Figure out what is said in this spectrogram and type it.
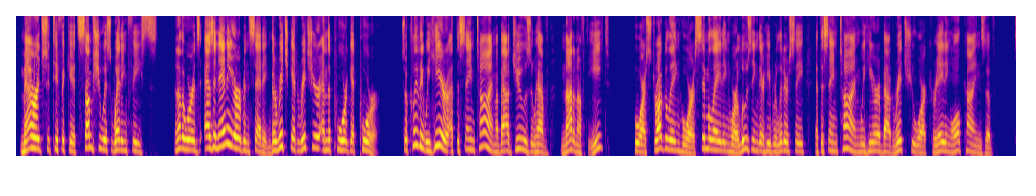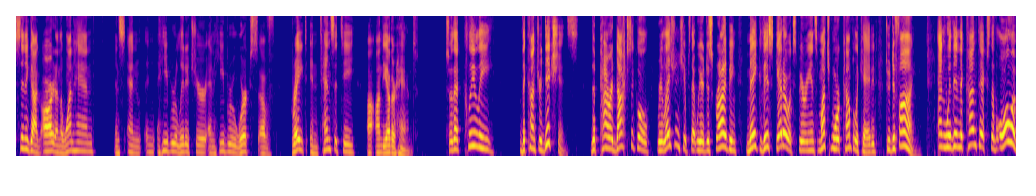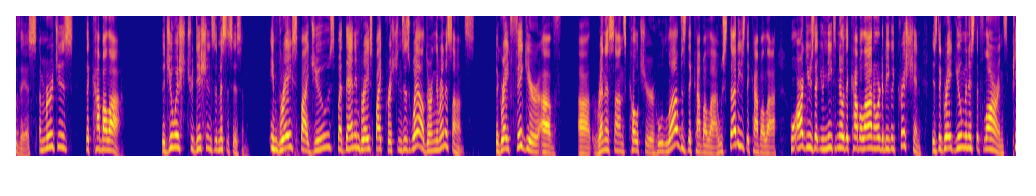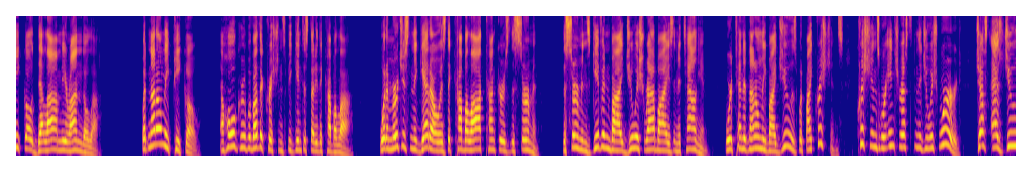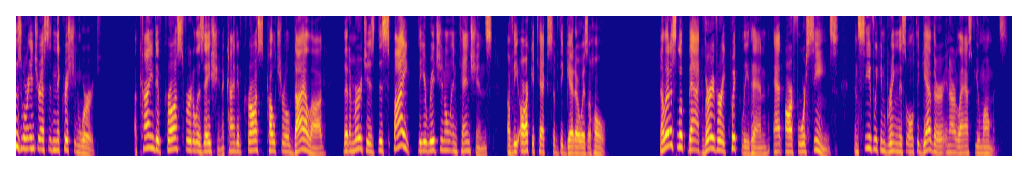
marriage certificates, sumptuous wedding feasts. In other words, as in any urban setting, the rich get richer and the poor get poorer. So clearly, we hear at the same time about Jews who have not enough to eat, who are struggling, who are assimilating, who are losing their Hebrew literacy. At the same time, we hear about rich who are creating all kinds of synagogue art on the one hand, and, and, and Hebrew literature and Hebrew works of great intensity uh, on the other hand. So that clearly the contradictions, the paradoxical relationships that we are describing make this ghetto experience much more complicated to define. And within the context of all of this emerges the Kabbalah, the Jewish traditions of mysticism, embraced by Jews, but then embraced by Christians as well during the Renaissance. The great figure of uh, Renaissance culture who loves the Kabbalah, who studies the Kabbalah, who argues that you need to know the Kabbalah in order to be a good Christian, is the great humanist of Florence, Pico della Mirandola. But not only Pico, a whole group of other Christians begin to study the Kabbalah. What emerges in the ghetto is the Kabbalah conquers the sermon. The sermons given by Jewish rabbis in Italian were attended not only by Jews, but by Christians. Christians were interested in the Jewish word just as Jews were interested in the Christian word. A kind of cross fertilization, a kind of cross cultural dialogue that emerges despite the original intentions of the architects of the ghetto as a whole. Now, let us look back very, very quickly then at our four scenes and see if we can bring this all together in our last few moments.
